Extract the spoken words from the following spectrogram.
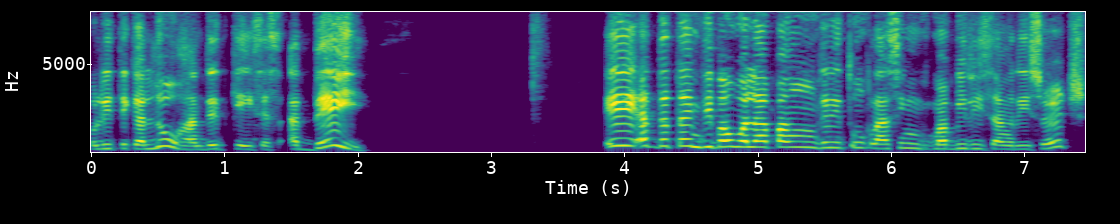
Political law 100 cases a day. Eh at that time 'di ba wala pang ganitong klaseng mabilisang research?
